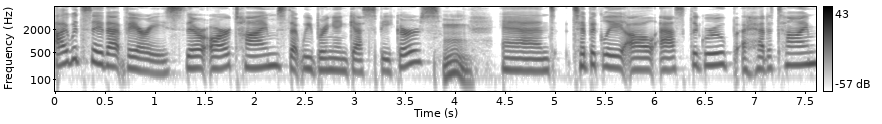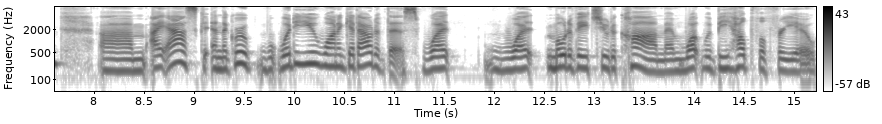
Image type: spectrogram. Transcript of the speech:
I would say that varies. There are times that we bring in guest speakers, mm. and typically I'll ask the group ahead of time. Um, I ask in the group, "What do you want to get out of this? What what motivates you to come and what would be helpful for you.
